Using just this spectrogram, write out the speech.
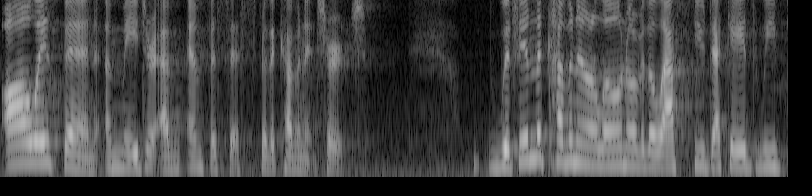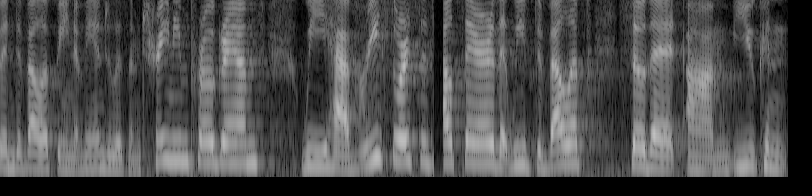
always been a major em- emphasis for the covenant church. Within the covenant alone, over the last few decades, we've been developing evangelism training programs. We have resources out there that we've developed so that um, you can,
